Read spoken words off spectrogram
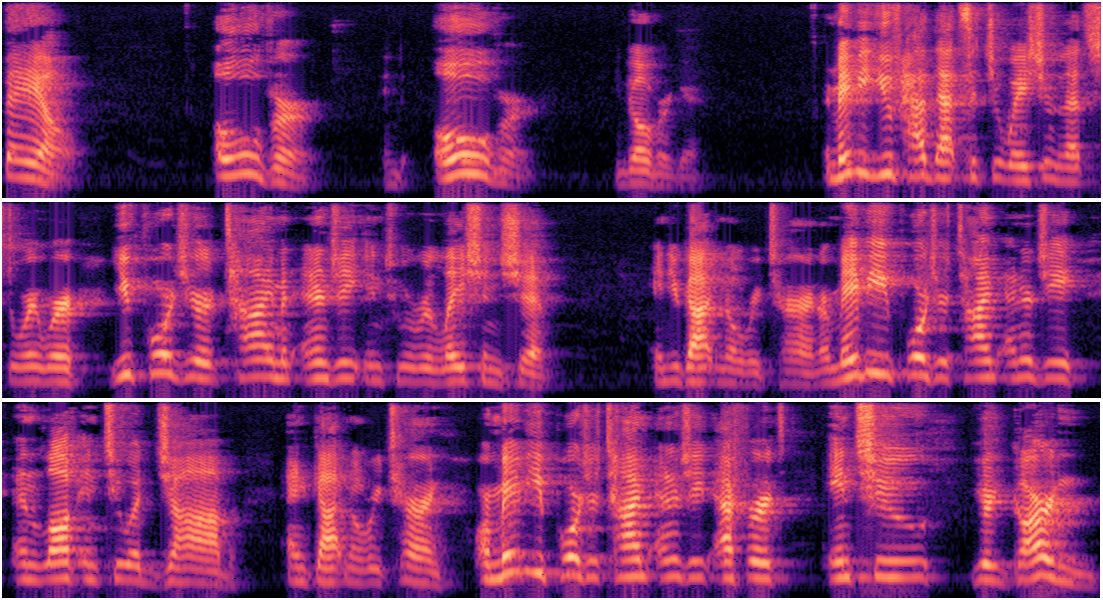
fail over and over and over again. And maybe you've had that situation, that story where you poured your time and energy into a relationship and you got no return. Or maybe you poured your time, energy, and love into a job and got no return. Or maybe you poured your time, energy, and effort into your garden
